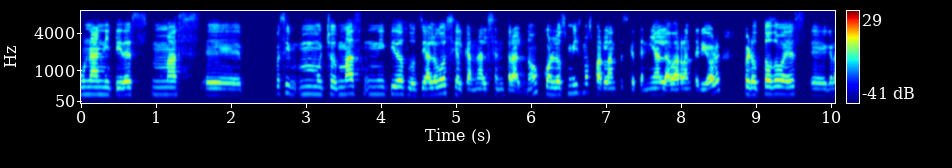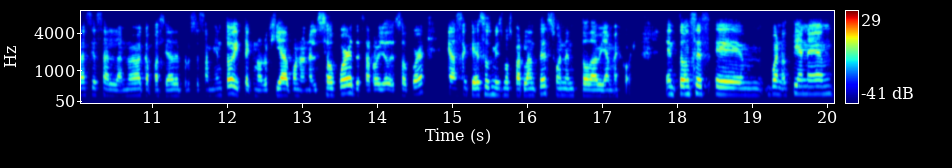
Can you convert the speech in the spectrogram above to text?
una nitidez más, eh, pues sí, muchos más nítidos los diálogos y el canal central, ¿no? Con los mismos parlantes que tenía la barra anterior, pero todo es eh, gracias a la nueva capacidad de procesamiento y tecnología, bueno, en el software, desarrollo de software, que hace que esos mismos parlantes suenen todavía mejor. Entonces, em, bueno, tiene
